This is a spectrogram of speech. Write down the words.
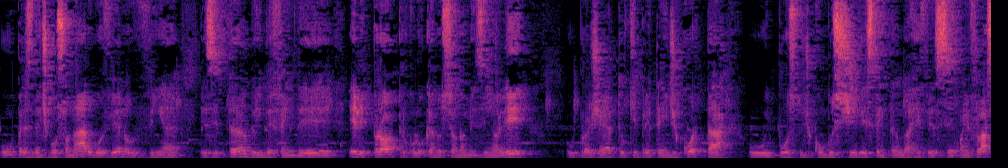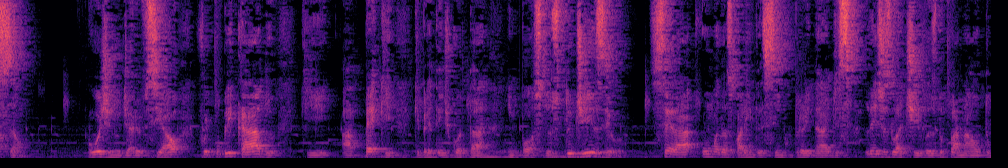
O presidente Bolsonaro, o governo, vinha hesitando em defender ele próprio, colocando o seu nomezinho ali, o projeto que pretende cortar o imposto de combustíveis, tentando arrefecer com a inflação. Hoje, no Diário Oficial, foi publicado que a PEC, que pretende cortar impostos do diesel, será uma das 45 prioridades legislativas do Planalto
